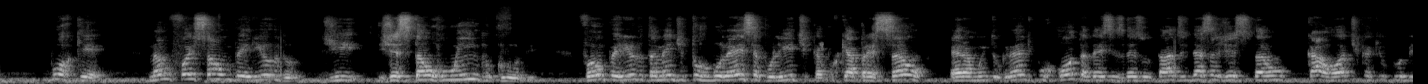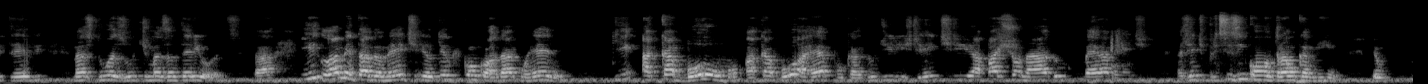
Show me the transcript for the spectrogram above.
Por quê? Não foi só um período de gestão ruim do clube, foi um período também de turbulência política, porque a pressão era muito grande por conta desses resultados e dessa gestão caótica que o clube teve nas duas últimas anteriores. Tá? E, lamentavelmente, eu tenho que concordar com ele que acabou, acabou a época do dirigente apaixonado meramente. A gente precisa encontrar um caminho.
